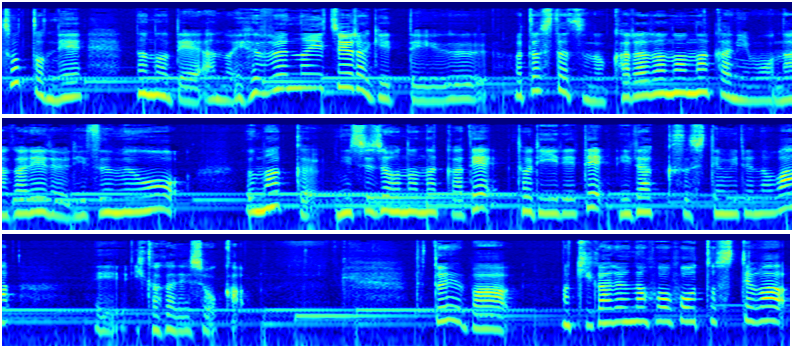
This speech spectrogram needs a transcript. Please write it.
ちょっとねなのであの F 分の1揺らぎっていう私たちの体の中にも流れるリズムをうまく日常の中で取り入れてリラックスしてみるのは、えー、いかがでしょうか。例えば、まあ、気軽な方法としては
